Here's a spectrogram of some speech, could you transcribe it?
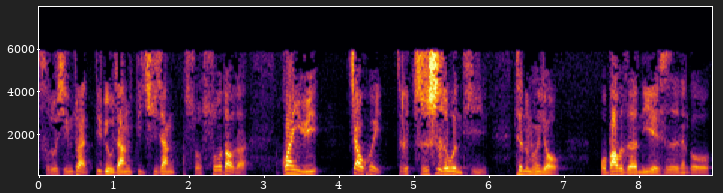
使徒行传》第六章、第七章所说到的关于教会这个执事的问题，听众朋友，我巴不得你也是能够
